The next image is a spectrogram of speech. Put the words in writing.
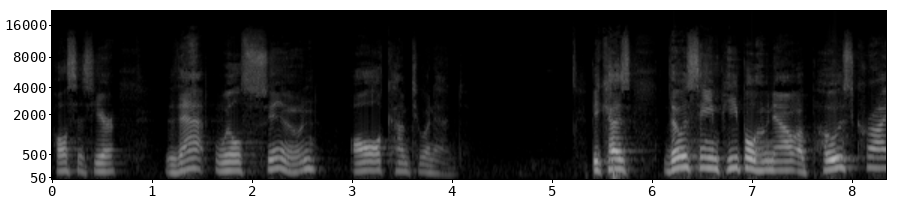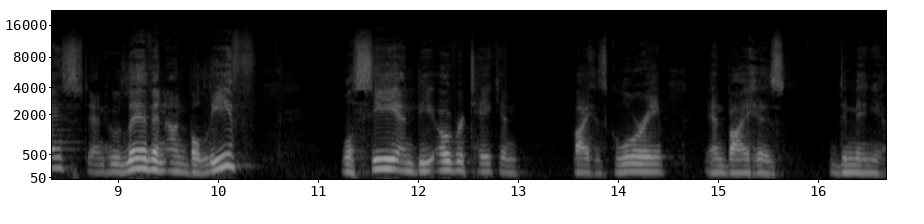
Paul says here, that will soon all come to an end. Because those same people who now oppose Christ and who live in unbelief will see and be overtaken by his glory and by his dominion.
